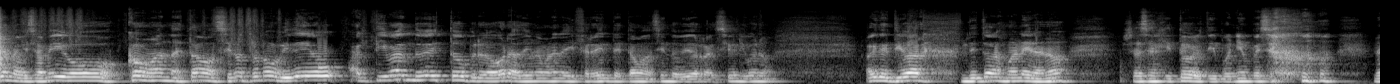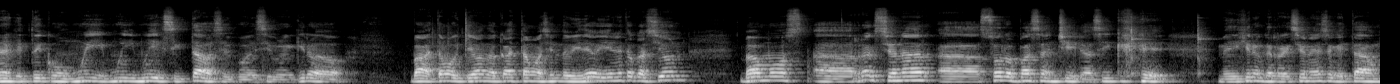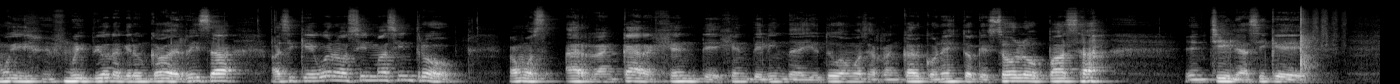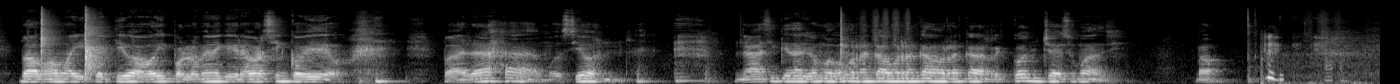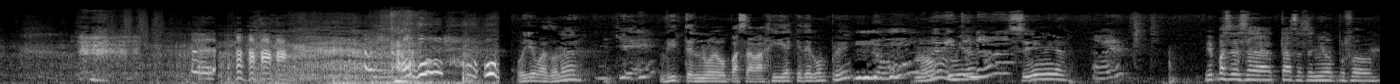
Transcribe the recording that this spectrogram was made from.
¿Qué onda mis amigos? ¿Cómo andan? Estamos en otro nuevo video activando esto, pero ahora de una manera diferente. Estamos haciendo video reacción y bueno, hay que activar de todas maneras, ¿no? Ya se agitó el tipo, ni empezó. no, es que estoy como muy, muy, muy excitado, se puede decir, porque quiero... Va, estamos activando acá, estamos haciendo video y en esta ocasión vamos a reaccionar a Solo pasa en Chile, así que me dijeron que reaccione a eso que estaba muy, muy piola, que era un cago de risa. Así que bueno, sin más intro, vamos a arrancar, gente, gente linda de YouTube. Vamos a arrancar con esto que solo pasa en Chile. Así que vamos, vamos a ir activado hoy. Por lo menos hay que grabar 5 videos. Para emoción. Así que dale, vamos, vamos a arrancar, vamos a arrancar, vamos a arrancar reconcha de su madre. Vamos. Oye, Madonna, ¿Qué? ¿viste el nuevo pasavajillas que te compré? No, No, no he visto mira. nada. Sí, mira. A ver. ¿Me pasa esa taza, señor, por favor?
